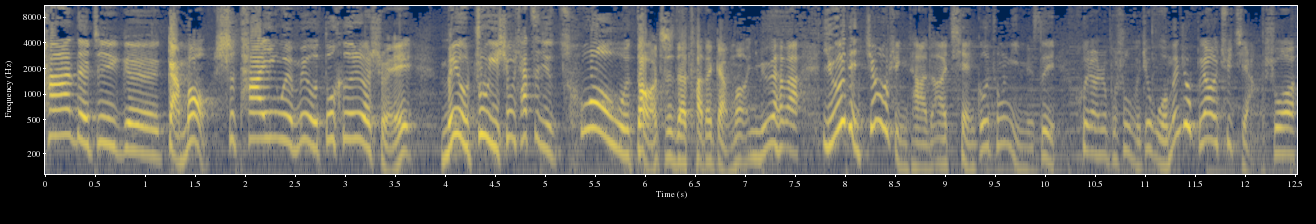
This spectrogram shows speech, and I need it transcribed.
他的这个感冒是他因为没有多喝热水，没有注意休息，他自己错误导致的他的感冒，你明白吧？有一点教训他的啊，浅沟通里面，所以会让人不舒服。就我们就不要去讲说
